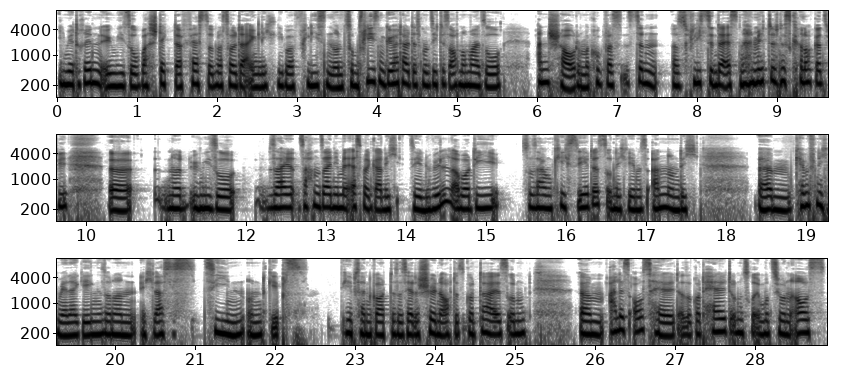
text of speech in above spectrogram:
in mir drin, irgendwie so, was steckt da fest und was sollte eigentlich lieber fließen. Und zum Fließen gehört halt, dass man sich das auch nochmal so anschaut und man guckt, was ist denn, also fließt denn da erstmal mit und das kann auch ganz viel äh, ne, irgendwie so sei, Sachen sein, die man erstmal gar nicht sehen will, aber die zu sagen, okay, ich sehe das und ich nehme es an und ich ähm, kämpfe nicht mehr dagegen, sondern ich lasse es ziehen und gebe es geb's an Gott. Das ist ja das Schöne auch, dass Gott da ist und ähm, alles aushält. Also Gott hält unsere Emotionen aus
